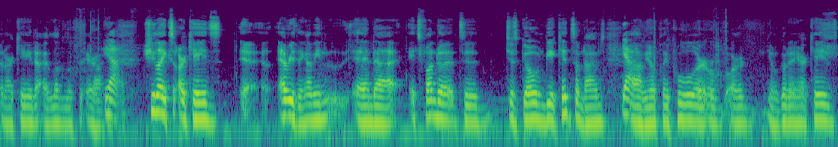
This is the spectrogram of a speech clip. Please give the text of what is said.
an arcade, I love to look for air hockey. Yeah. she likes arcades, uh, everything. I mean, and uh, it's fun to to just go and be a kid sometimes. Yeah. um, you know, play pool or, or or you know go to any arcades.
